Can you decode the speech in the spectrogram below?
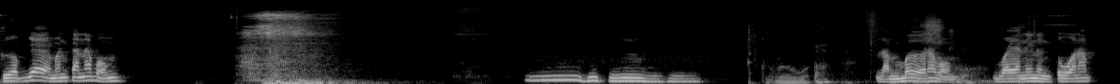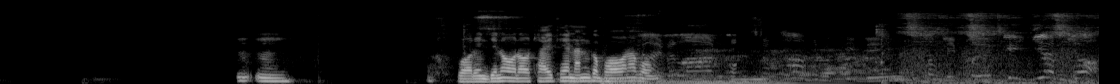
เกือบแย่เหมือนกันนะผมลัมเบอร์นะผมแวนอีกหนึ่งตัวนะครับ อืมอืมฟอเรนติโนเราใช้แค่นั้นก็พอนะผม ได้เวลาของสุภาพบุรุษที่ดีต้องมีปืนที่เยี่ยมยอด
